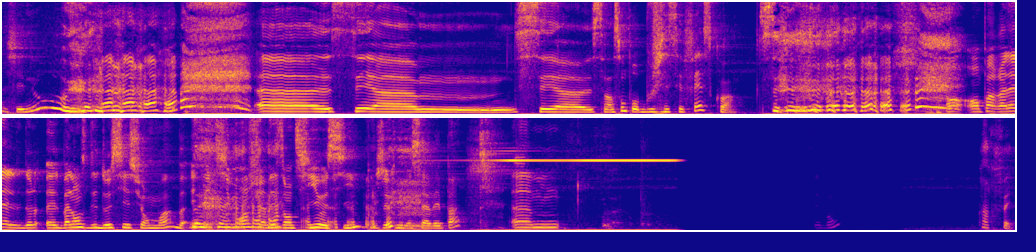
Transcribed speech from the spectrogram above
de chez nous. C'est c'est c'est un son pour bouger ses fesses, quoi. en, en parallèle, elle balance des dossiers sur moi. Bah, effectivement, je viens des Antilles aussi, pour ceux qui ne le savaient pas. Euh, C'est bon Parfait.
